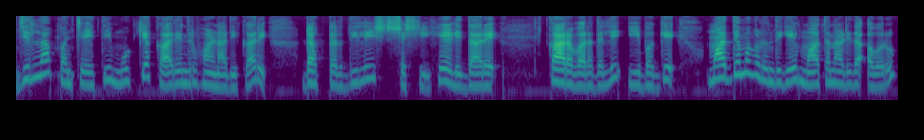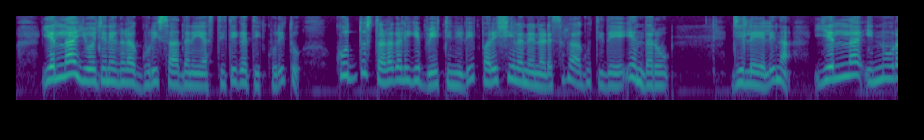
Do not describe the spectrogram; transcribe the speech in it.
ಜಿಲ್ಲಾ ಪಂಚಾಯಿತಿ ಮುಖ್ಯ ಕಾರ್ಯನಿರ್ವಹಣಾಧಿಕಾರಿ ಡಾ. ದಿಲೀಶ್ ಶಶಿ ಹೇಳಿದ್ದಾರೆ. ಕಾರವಾರದಲ್ಲಿ ಈ ಬಗ್ಗೆ ಮಾಧ್ಯಮಗಳೊಂದಿಗೆ ಮಾತನಾಡಿದ ಅವರು, ಎಲ್ಲಾ ಯೋಜನೆಗಳ ಗುರಿ ಸಾಧನೆಯ ಸ್ಥಿತಿಗತಿ ಕುರಿತು ಖುದ್ದು ಸ್ಥಳಗಳಿಗೆ ಭೇಟಿ ನೀಡಿ ಪರಿಶೀಲನೆ ನಡೆಸಲಾಗುತ್ತಿದೆ ಎಂದರು. ಜಿಲ್ಲೆಯಲ್ಲಿನ ಎಲ್ಲ ಇನ್ನೂರ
